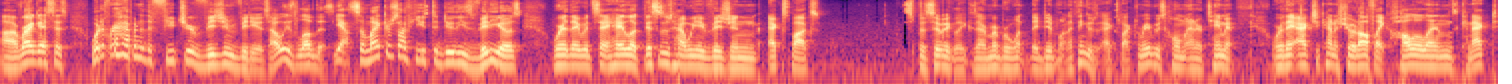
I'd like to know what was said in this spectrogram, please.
Uh, Guy says, whatever happened to the future vision videos? I always love this. Yeah, so Microsoft used to do these videos where they would say, hey, look, this is how we envision Xbox specifically because I remember what they did one. I think it was Xbox or maybe it was Home Entertainment, where they actually kind of showed off like Hololens, Kinect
